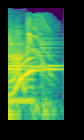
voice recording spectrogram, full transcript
어?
